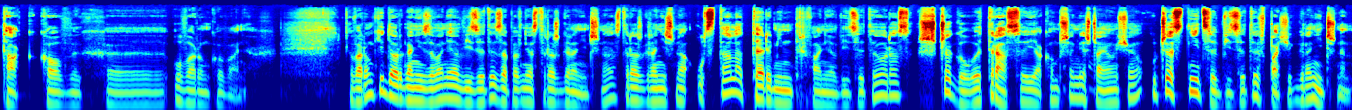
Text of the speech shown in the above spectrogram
takowych e, uwarunkowaniach. Warunki do organizowania wizyty zapewnia Straż Graniczna. Straż Graniczna ustala termin trwania wizyty oraz szczegóły trasy, jaką przemieszczają się uczestnicy wizyty w pasie granicznym,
